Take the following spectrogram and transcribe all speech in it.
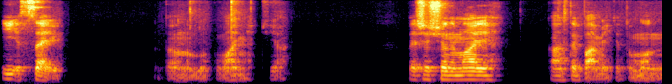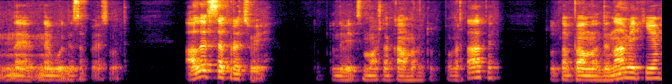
і сейв. Напевно, блокування чи як. Пише, що немає карти пам'яті, тому не, не буде записувати. Але все працює. Тобто, дивіться, можна камеру тут повертати. Тут, напевно, динамік є.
